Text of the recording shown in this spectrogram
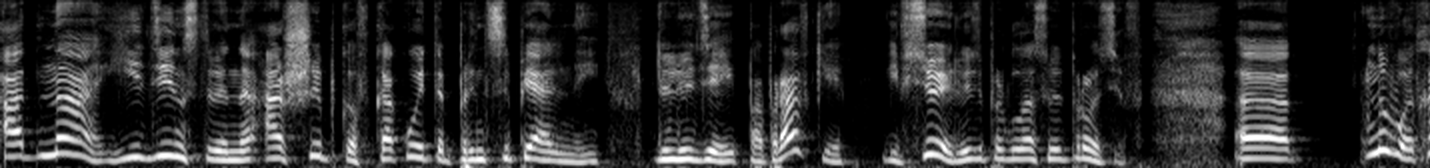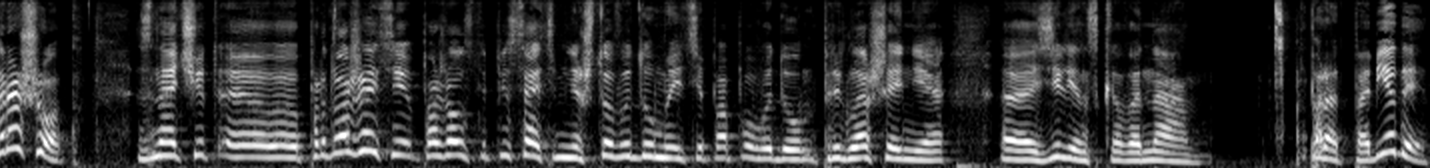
Одна единственная ошибка в какой-то принципиальной для людей поправке, и все, и люди проголосуют против. А, ну вот, хорошо. Значит, э, продолжайте, пожалуйста, писать мне, что вы думаете по поводу приглашения э, Зеленского на Парад Победы.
